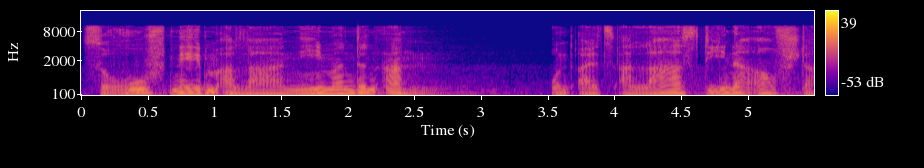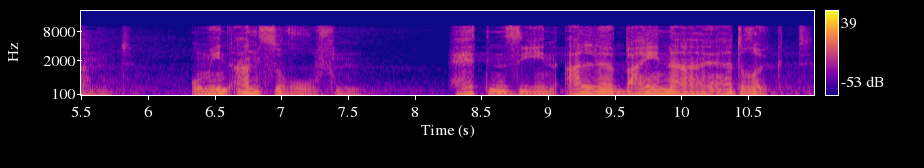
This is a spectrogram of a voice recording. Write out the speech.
so ruft neben Allah niemanden an. Und als Allahs Diener aufstand, um ihn anzurufen, hätten sie ihn alle beinahe erdrückt.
